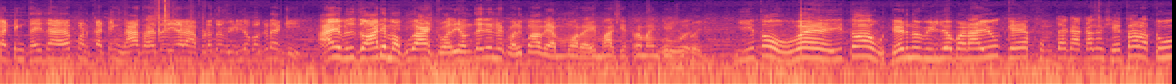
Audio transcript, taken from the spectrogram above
કટિંગ થઈ જાય પણ કટિંગ ના થાય તો યાર આપણે તો વીડિયો બગડે કે. હા એ બધું જોવા દે મફુ આ સ્ટોરી સમજાય ને ઘડી પા વેમમાં રહે મારા ક્ષેત્રમાં કે શું કર્યું એ તો હવે એ તો આ ઉધેડનું વીડિયો બનાવ્યું કે ફૂમતા કાકાનું ખેતર હતું.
